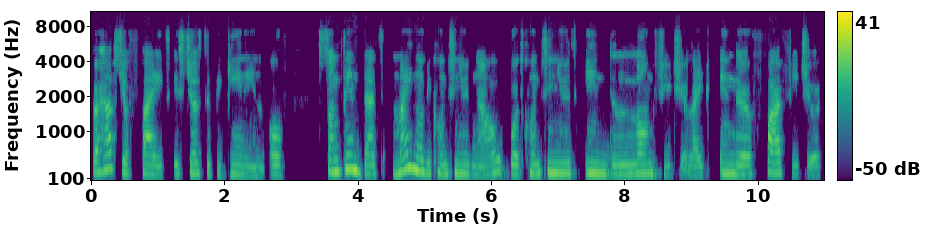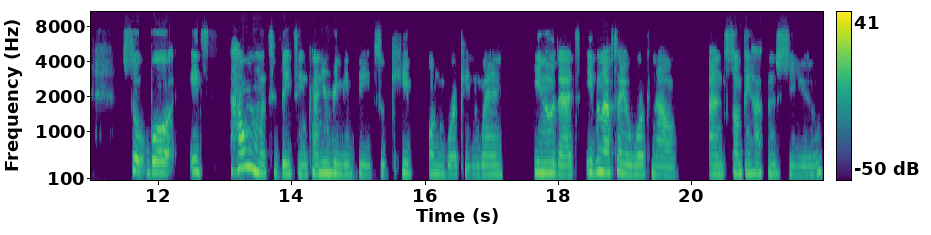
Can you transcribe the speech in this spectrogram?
perhaps your fight is just the beginning of something that might not be continued now, but continued in the long future, like in the far future. So, but it's how motivating can you really be to keep on working when you know that even after your work now and something happens to you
